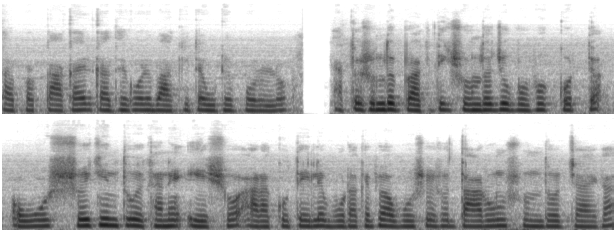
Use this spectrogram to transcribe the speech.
তারপর কাকায়ের কাঁধে করে বাকিটা উঠে পড়ল। এত সুন্দর প্রাকৃতিক সৌন্দর্য উপভোগ করতে অবশ্যই কিন্তু এখানে এসো। আরাকুতে এলে বোরাকেপে অবশ্যই এসো। দারুণ সুন্দর জায়গা।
